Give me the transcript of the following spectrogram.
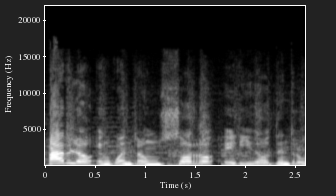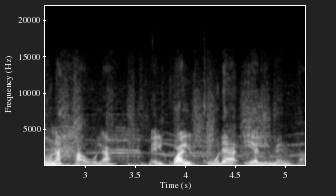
Pablo encuentra un zorro herido dentro de una jaula, el cual cura y alimenta.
